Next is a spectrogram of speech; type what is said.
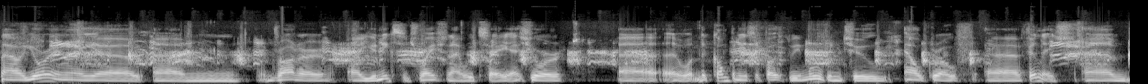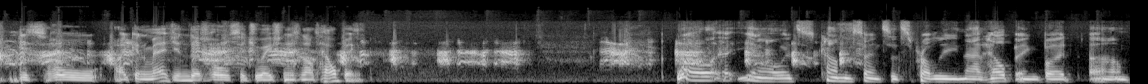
Now you're in a uh, um, rather uh, unique situation, I would say, as you're uh, uh, the company is supposed to be moving to Elk Grove uh, Village. Um, this whole, I can imagine, this whole situation is not helping. Well, uh, you know, it's common sense. It's probably not helping, but um,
